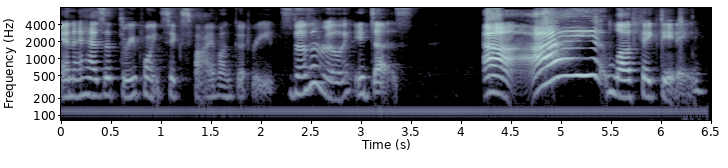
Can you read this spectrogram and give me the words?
and it has a three point six five on Goodreads. Does it really? It does. Uh, I love fake dating.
